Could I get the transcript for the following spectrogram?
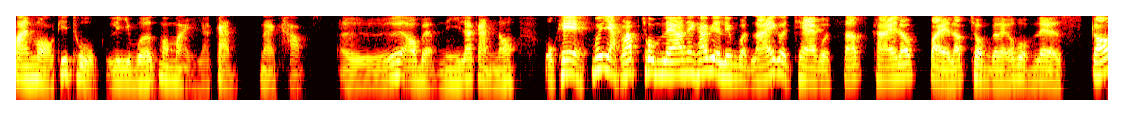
ปานหมอกที่ถูกรีเวิร์กมาใหม่แล้วกันนะครับเออเอาแบบนี้แล้วกันเนาะโอเค เมื่ออยากรับชมแล้วนะครับ อย่าลืมกดไลค์กดแชร์กด Subscribe แล้วไปรับชมกันเลยครับผม let's go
